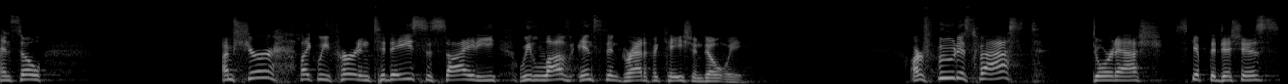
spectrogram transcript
And so I'm sure, like we've heard in today's society, we love instant gratification, don't we? Our food is fast. DoorDash, SkipTheDishes.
